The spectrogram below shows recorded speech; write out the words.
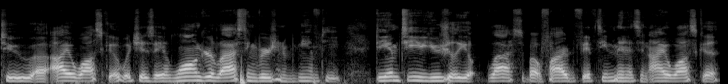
to uh, ayahuasca, which is a longer lasting version of DMT. DMT usually lasts about five to fifteen minutes, and ayahuasca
